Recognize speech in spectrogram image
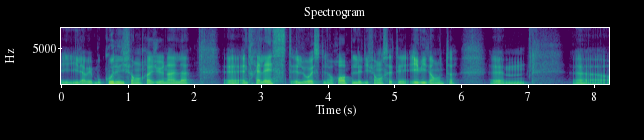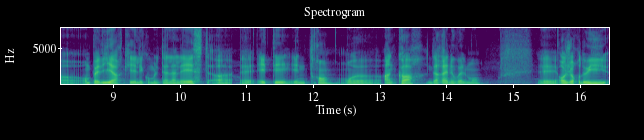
il y avait beaucoup de différences régionales. Euh, entre l'Est et l'Ouest de l'Europe. Les différences étaient évidentes. Euh, euh, on peut dire que les communautés dans l'Est étaient en train encore de renouvellement Aujourd'hui,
